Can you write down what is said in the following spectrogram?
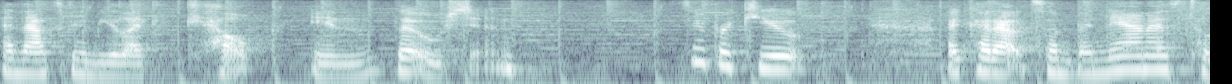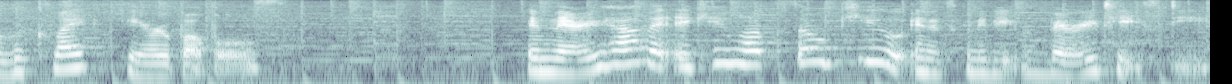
and that's gonna be like kelp in the ocean. Super cute. I cut out some bananas to look like air bubbles. And there you have it. It came out so cute and it's going to be very tasty.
